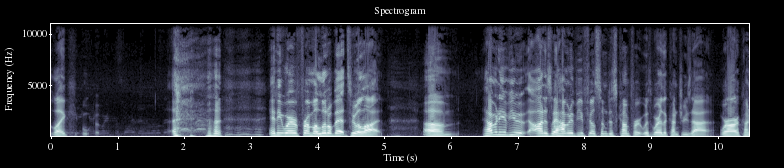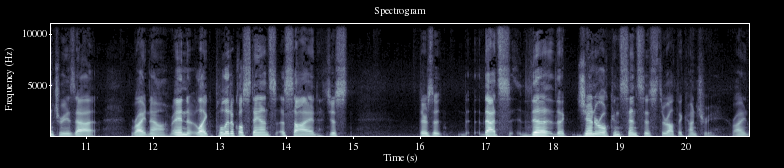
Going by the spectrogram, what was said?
Like, anywhere from a little bit to a lot. Um, how many of you, honestly, how many of you feel some discomfort with where the country's at, where our country is at right now? And like political stance aside, just there's a, that's the, the general consensus throughout the country, right?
